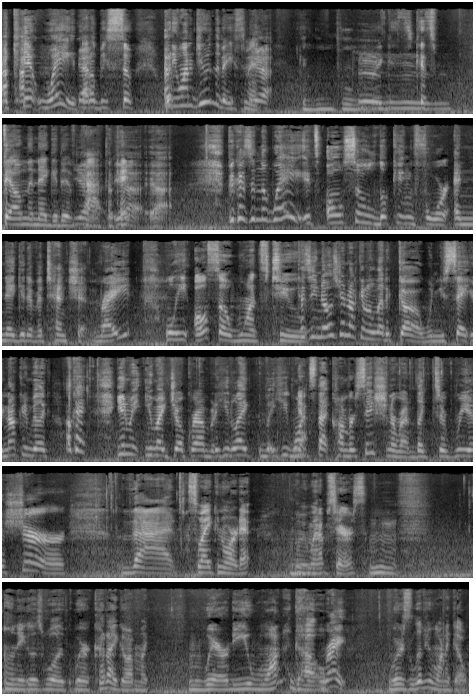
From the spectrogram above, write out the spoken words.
I can't wait. That'll be so. What do you want to do in the basement? Yeah. Gets, gets mm-hmm. down the negative Yeah, path. Okay. yeah, yeah. Because in the way, it's also looking for a negative attention, right? Well, he also wants to. Because he knows you're not going to let it go when you say it. You're not going to be like, okay, you know, you might joke around, but he like, but he wants that conversation around, like to reassure that. So I ignored it. And we went mm-hmm. upstairs. Mm-hmm. And he goes, Well, where could I go? I'm like, Where do you want to go? Right. Where's Olivia want to go?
